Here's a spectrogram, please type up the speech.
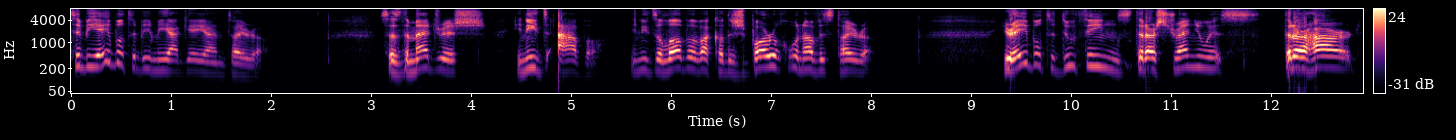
to be able to be Miyageya and Torah? Says the Medrash, he needs Ava. He needs a love of HaKadosh Baruch Hu and of his Torah. You're able to do things that are strenuous, that are hard.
